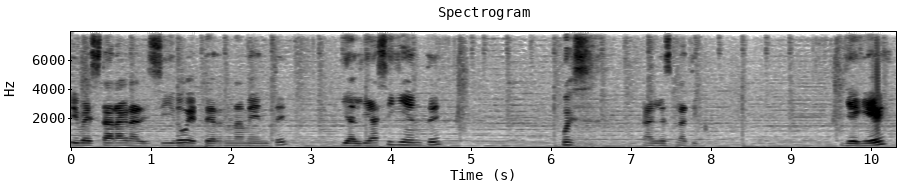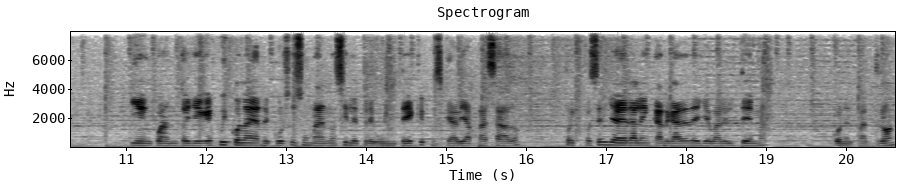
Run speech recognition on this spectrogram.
iba a estar agradecido eternamente. Y al día siguiente, pues, ahí les platico. Llegué y en cuanto llegué fui con la de recursos humanos y le pregunté que pues qué había pasado. Porque pues ella era la encargada de llevar el tema con el patrón.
